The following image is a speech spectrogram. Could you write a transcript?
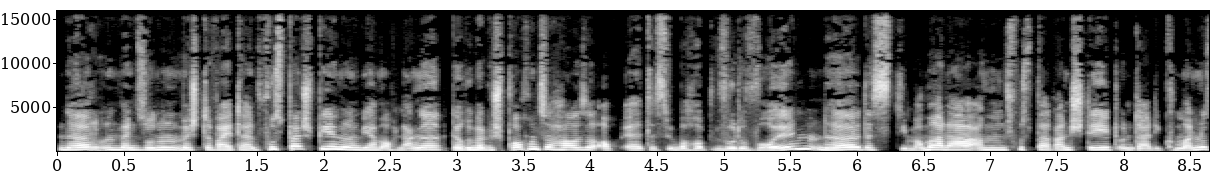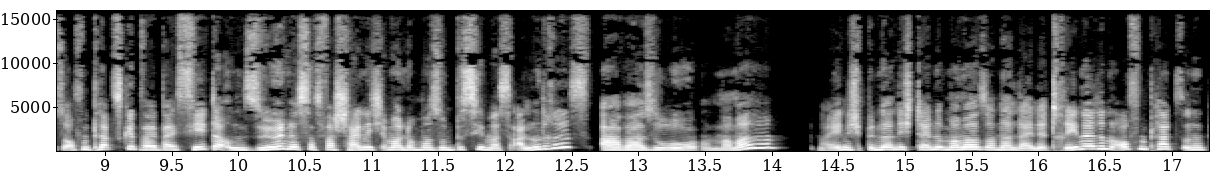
ne? Mhm. Und mein Sohn möchte weiterhin Fußball spielen und wir haben auch lange darüber gesprochen zu Hause, ob er das überhaupt würde wollen, ne? Dass die Mama da am Fußballrand steht und da die Kommandos auf dem Platz gibt, weil bei Väter und Söhnen ist das wahrscheinlich immer noch mal so ein bisschen was anderes, aber so Mama, nein, ich bin da nicht deine Mama, sondern deine Trainerin auf dem Platz und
